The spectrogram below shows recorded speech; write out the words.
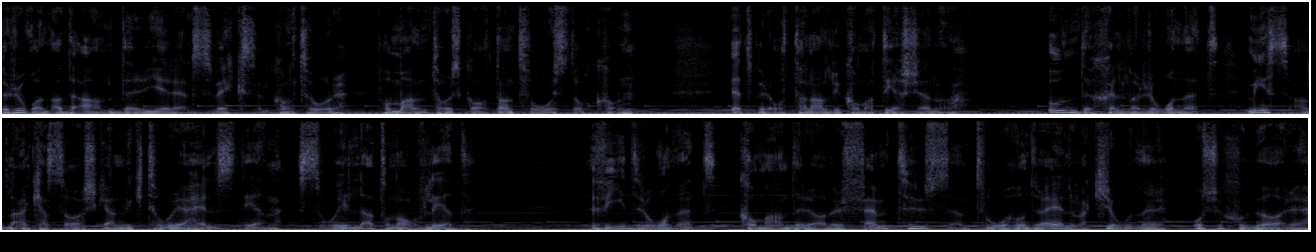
rånade Ander Jerells växelkontor på Malmtorgsgatan 2 i Stockholm. Ett brott han aldrig kom att erkänna. Under själva rånet misshandlade han kassörskan Victoria Hellsten så illa att hon avled. Vid rånet kom Ander över 5 211 kronor och 27 öre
